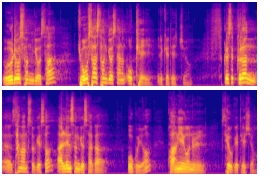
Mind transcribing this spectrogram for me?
의료 선교사, 교사 선교사는 오케이. 이렇게 됐죠. 그래서 그런 어, 상황 속에서 알렌 선교사가 오고요. 광해원을 세우게 되죠.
